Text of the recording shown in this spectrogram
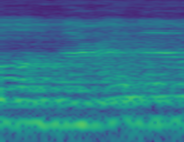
الله على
